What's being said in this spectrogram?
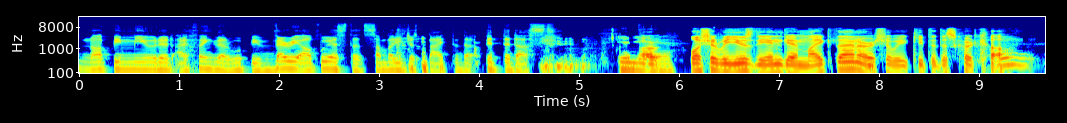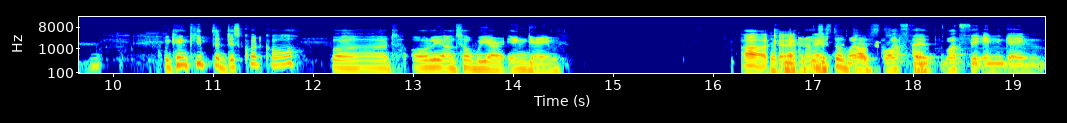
not be muted, I think that would be very obvious that somebody just bite the bit the dust. Yeah. Well, should we use the in-game mic then, or should we keep the Discord call? Um, we can keep the Discord call, but only until we are in game. Oh, okay. And I'm Wait, still what- what's the what's the in-game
